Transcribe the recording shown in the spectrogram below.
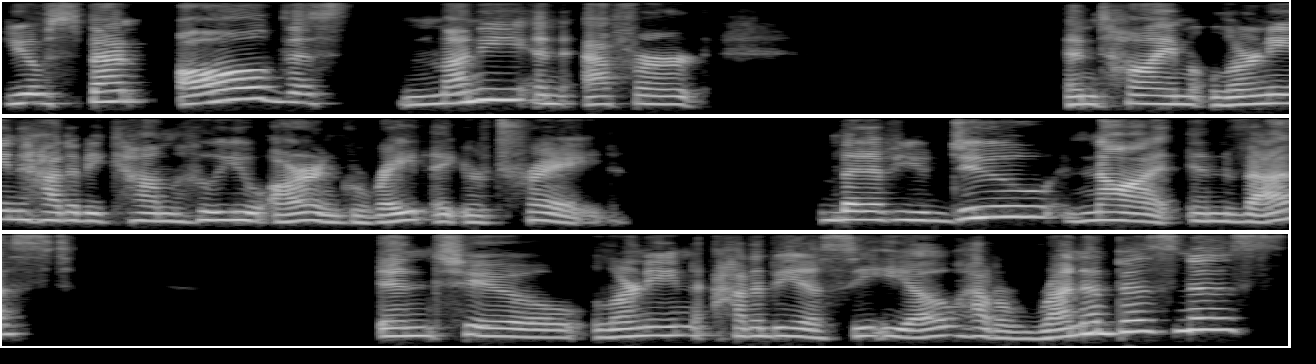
You've spent all this money and effort and time learning how to become who you are and great at your trade. But if you do not invest into learning how to be a CEO, how to run a business,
